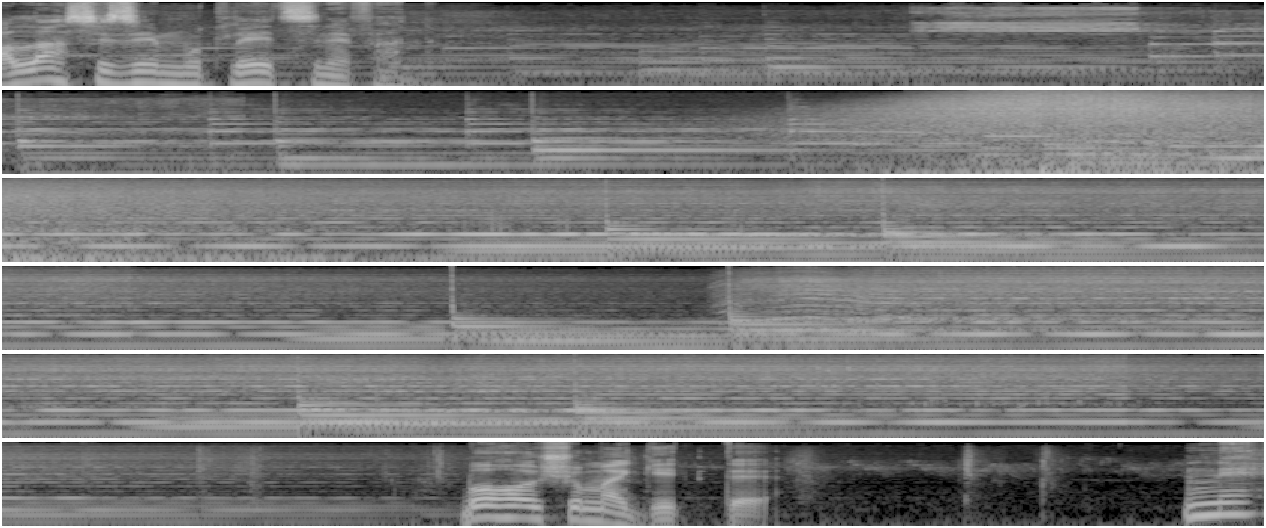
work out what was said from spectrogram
Allah sizi mutlu etsin efendim. Bu hoşuma gitti. Ne?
